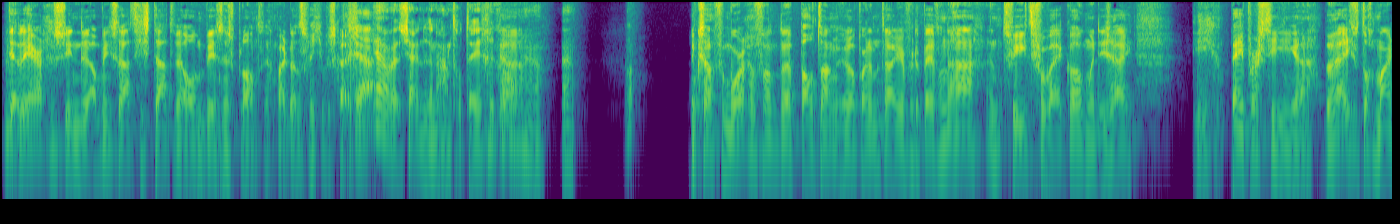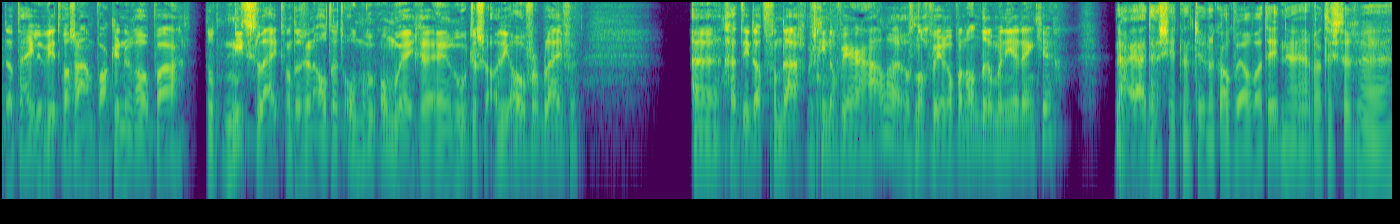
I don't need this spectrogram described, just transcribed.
Ja, ergens in de administratie staat wel een businessplan, zeg maar. Dat is wat je beschrijft. Ja. Ja, we zijn er een aantal tegengekomen. Ja. Ik zag vanmorgen van uh, Paul Tang, Europarlementariër voor de PvdA, een tweet voorbij komen die zei... Die papers die uh, bewijzen toch maar dat de hele witwasaanpak in Europa tot niets leidt. Want er zijn altijd om, omwegen en routes die overblijven. Uh, gaat hij dat vandaag misschien nog weer herhalen? Of nog weer op een andere manier, denk je? Nou ja, daar zit natuurlijk ook wel wat in. Hè? Wat is er uh,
